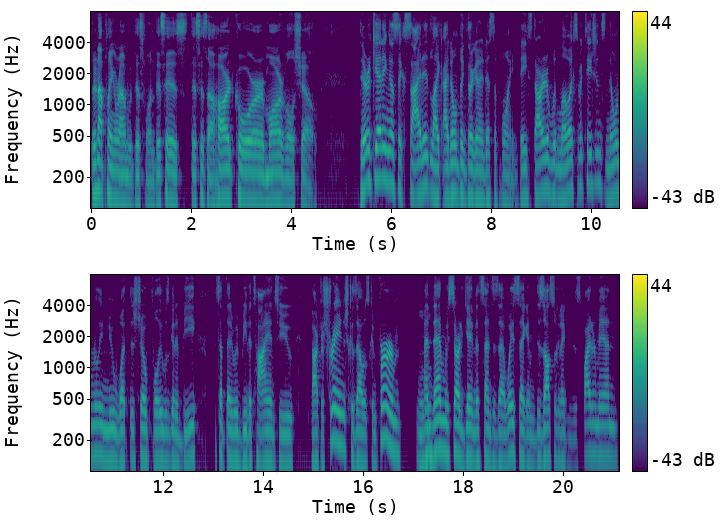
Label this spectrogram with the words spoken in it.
they're not playing around with this one. This is this is a hardcore Marvel show. They're getting us excited. Like I don't think they're gonna disappoint. They started with low expectations. No one really knew what the show fully was gonna be, except that it would be the tie into Doctor Strange because that was confirmed. Mhm. And then we started getting the sense that wait a second, this is also connected to Spider Man.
